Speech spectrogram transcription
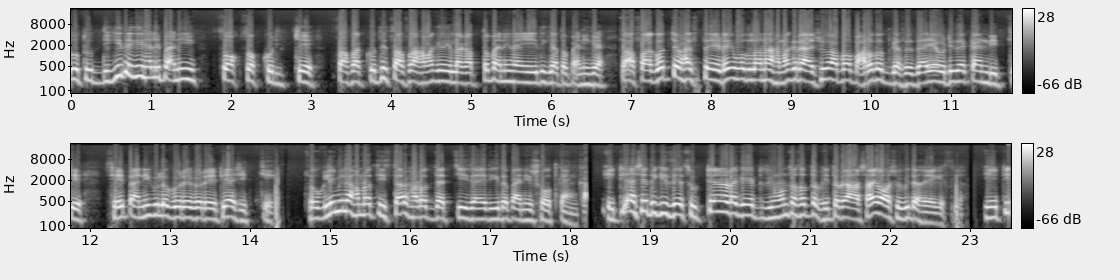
চতুর্দিকে দেখি খালি পানি চক চক করিচ্ছে। চাষা করছে চাষা আমাদের এলাকার তো পানি নাই, এইদিকে এত পানি গে। চাষা করছে ভাসতে এটাই বদলা না আমাদের আসু আপা ভারতত গেছে যাই ওটি যে কান দিচ্ছে, সেই পানিগুলো গড়ে গড়ে এটি আসিচ্ছে। ছগলি মিলে আমরা তিস্তার ঘাটত যাচ্ছি যাই এদিকে তো পানির স্রোত ক্যাঙ্কা এটি আসে দেখি যে সুট্টেনাটা গেট, রিমন চাষার তো ভিতরে আসায় অসুবিধা হয়ে গেছিল। এটি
